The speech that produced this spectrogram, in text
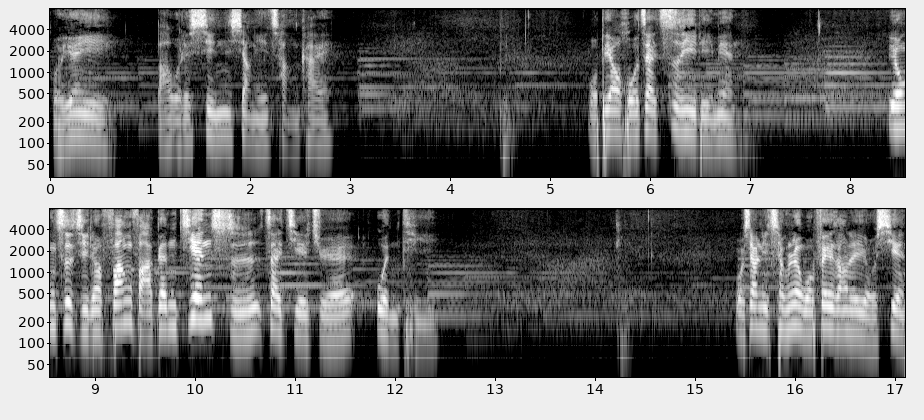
我愿意。把我的心向你敞开，我不要活在自义里面，用自己的方法跟坚持在解决问题。我向你承认，我非常的有限，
